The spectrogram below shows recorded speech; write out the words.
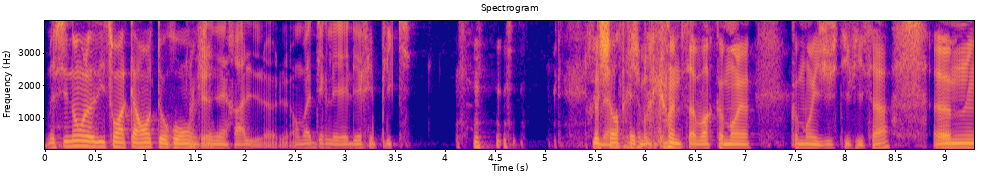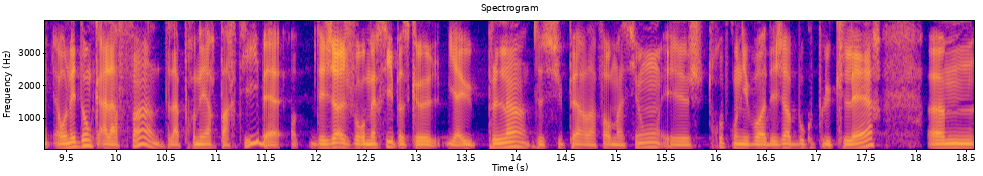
Mais sinon, ils sont à 40 euros en général. On va dire les, les répliques. J'aimerais quand même savoir comment, comment ils justifient ça. Euh, on est donc à la fin de la première partie. Ben, déjà, je vous remercie parce qu'il y a eu plein de super informations et je trouve qu'on y voit déjà beaucoup plus clair. Euh,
